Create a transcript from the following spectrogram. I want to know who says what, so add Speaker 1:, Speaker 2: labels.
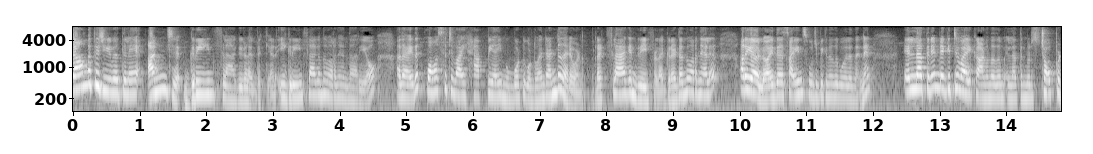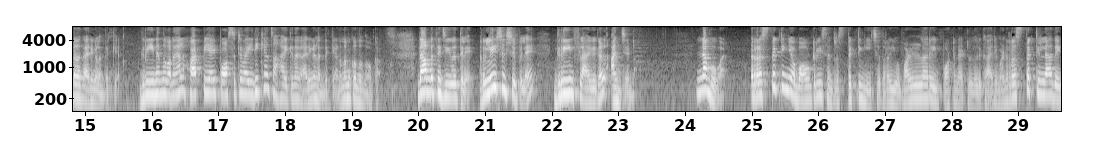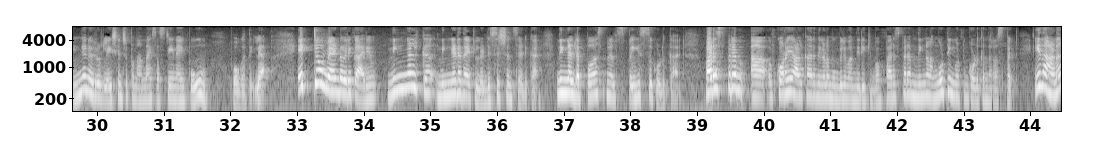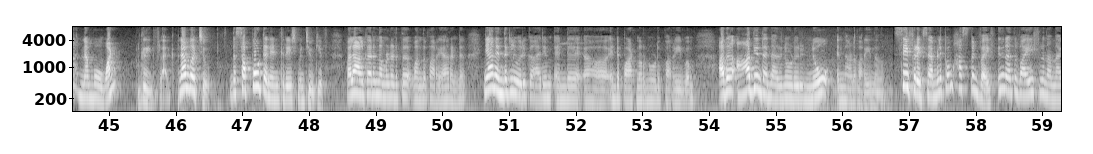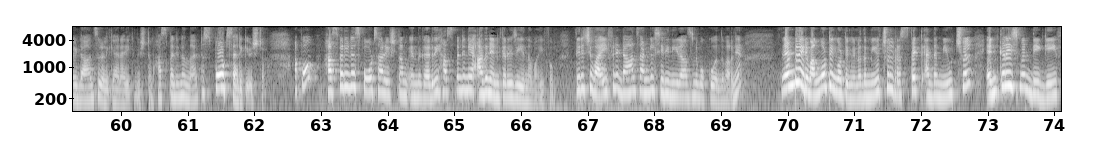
Speaker 1: ദാമ്പത്യ ജീവിതത്തിലെ അഞ്ച് ഗ്രീൻ ഫ്ലാഗുകൾ എന്തൊക്കെയാണ്? ഈ ഗ്രീൻ ഫ്ലാഗ് എന്ന് പറഞ്ഞാൽ എന്താ അറിയോ? അതായത് പോസിറ്റീവായി ഹാപ്പിയായി മുമ്പോട്ട് കൊണ്ടുപോകാൻ രണ്ട് തരമാണ്. Red flag and green flag red എന്ന് പറഞ്ഞാൽ അറിയാമല്ലോ അതിന്റെ സൈൻ സൂചിപ്പിക്കുന്നത് പോലെ തന്നെ എല്ലാത്തിനെയും നെഗറ്റീവായി കാണുന്നതും എല്ലാത്തിനും ഒരു സ്റ്റോപ്പ് ഇടുന്ന കാര്യങ്ങൾ എന്തൊക്കെയാണ്? ഗ്രീൻ എന്ന് പറഞ്ഞാൽ ഹാപ്പിയായി പോസിറ്റീവായി ഇരിക്കാൻ സഹായിക്കുന്ന കാര്യങ്ങൾ എന്തൊക്കെയാണ്? നമുക്കൊന്ന് നോക്കാം. ദാമ്പത്യ ജീവിതത്തിലെ റിലേഷൻഷിപ്പിലെ ഗ്രീൻ ഫ്ലാഗുകൾ അഞ്ചെണ്ണം. Number one respecting your boundaries and respecting each അയ്യോ വളരെ ഇമ്പോർട്ടന്റ് ആയിട്ടുള്ള ഒരു കാര്യമാണ്. റെസ്പെക്റ്റ് ഇല്ലാതെ എങ്ങനെ ഒരു റിലേഷൻഷിപ്പ് നന്നായി സസ്റ്റെയിൻ ആയി പോവും? പോകത്തില്ല. ഏറ്റവും വേണ്ട ഒരു കാര്യം നിങ്ങൾക്ക് നിങ്ങളുടേതായിട്ടുള്ള ഡിസിഷൻസ് എടുക്കാൻ നിങ്ങളുടെ പേഴ്സണൽ സ്പേസ് കൊടുക്കാൻ. പരസ്പരം കുറേ ആൾക്കാർ നിങ്ങളുടെ മുമ്പിൽ വന്നിരിക്കുമ്പോൾ പരസ്പരം നിങ്ങൾ അങ്ങോട്ടും ഇങ്ങോട്ടും കൊടുക്കുന്ന റെസ്പെക്ട് ഇതാണ് number one green flag number two the support and encouragement you give പല ആൾക്കാരും നമ്മുടെ അടുത്ത് വന്ന് പറയാറുണ്ട് ഞാൻ എന്തെങ്കിലും ഒരു കാര്യം എന്റെ എന്റെ പാർട്ട്ണറിനോട് പറയുമ്പം അത് ആദ്യം തന്നെ അതിനോടൊരു നോ എന്നാണ് പറയുന്നത്. സേ ഫോർ എക്സാമ്പിൾ ഇപ്പം ഹസ്ബൻഡ് വൈഫ് ഇതിനകത്ത് വൈഫിന് നന്നായി ഡാൻസ് കളിക്കാനായിരിക്കും ഇഷ്ടം. ഹസ്ബൻഡിന് നന്നായിട്ട് സ്പോർട്സ് ആയിരിക്കും ഇഷ്ടം. അപ്പോൾ ഹസ്ബൻഡിന്റെ സ്പോർട്സ് ആണ് ഇഷ്ടം എന്ന് കരുതി ഹസ്ബൻഡിനെ അതിന് എൻകറേജ് ചെയ്യുന്ന വൈഫും തിരിച്ച് വൈഫിന് ഡാൻസ് ആണെങ്കിൽ ശരി നീ ഡാൻസിന് പൊക്കോ എന്ന് പറഞ്ഞ് രണ്ടുപേരും അങ്ങോട്ടും ഇങ്ങോട്ടും you know the mutual respect and the mutual encouragement the give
